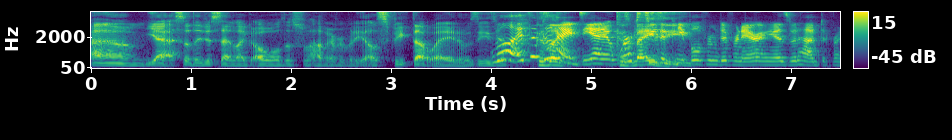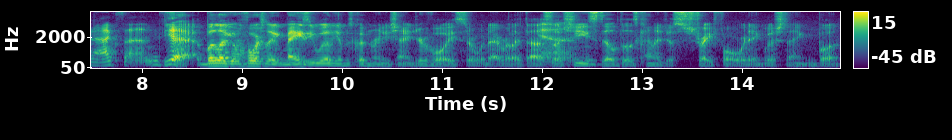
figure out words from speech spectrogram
um, yeah, so they just said like, oh well, this will have everybody else speak that way, and it was easier. well, it's a good like, idea, and it works too that people from different areas would have different accents. Yeah, but like unfortunately, Maisie Williams couldn't really change her voice or whatever like that, yeah. so she still does kind of just straightforward English thing. But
